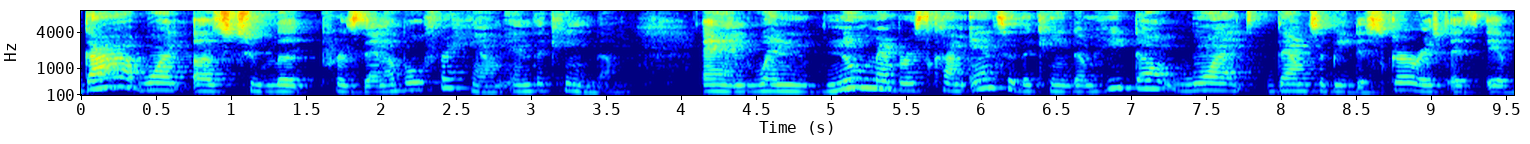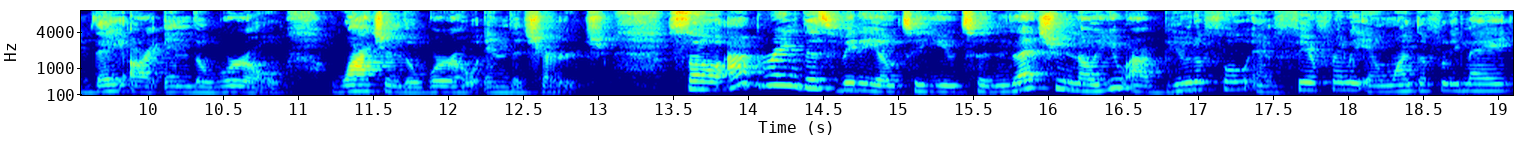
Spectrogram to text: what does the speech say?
God wants us to look presentable for him in the kingdom. And when new members come into the kingdom, he don't want them to be discouraged as if they are in the world, watching the world in the church. So I bring this video to you to let you know you are beautiful and fearfully and wonderfully made.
